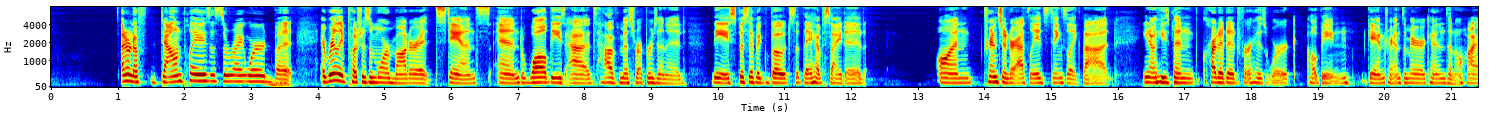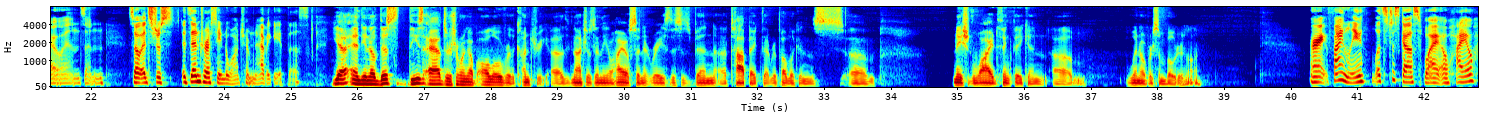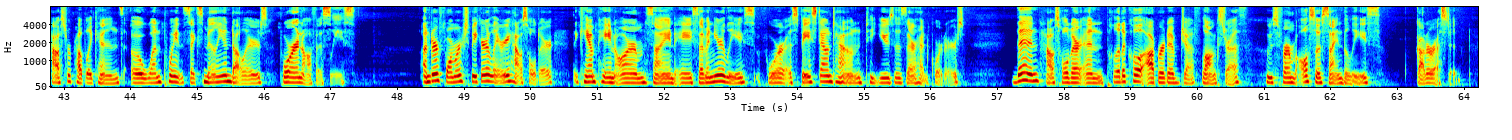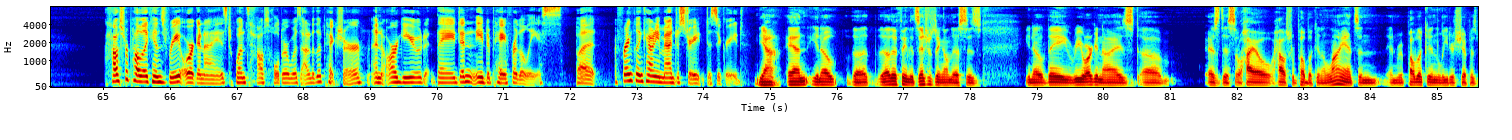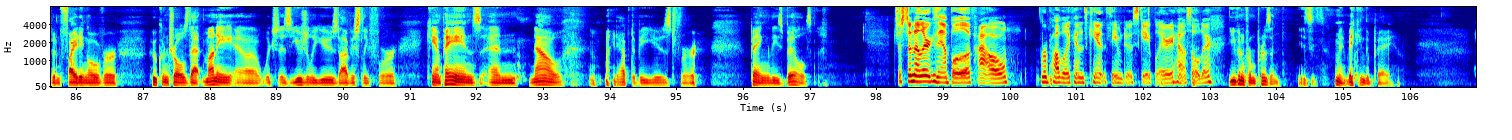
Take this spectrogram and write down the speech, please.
I don't know if downplays is the right word, mm-hmm. but it really pushes a more moderate stance. And while these ads have misrepresented the specific votes that they have cited on transgender athletes, things like that, you know, he's been credited for his work helping gay and trans Americans and Ohioans and so it's just it's interesting to watch him navigate this. Yeah, and you know this these ads are showing up all over the country, uh, not just in the Ohio Senate race. This has been a topic that Republicans um, nationwide think they can um, win over some voters on. All right, finally, let's discuss why Ohio House Republicans owe $1.6 million for an office lease. Under former Speaker Larry Householder, the campaign arm signed a seven year lease for a space downtown to use as their headquarters. Then, Householder and political operative Jeff Longstreth, whose firm also signed the lease, got arrested. House Republicans reorganized once Householder was out of the picture and argued they didn't need to pay for the lease, but a Franklin County magistrate disagreed. Yeah, and you know the the other thing that's interesting on this is you know, they reorganized um, as this Ohio House Republican Alliance, and, and Republican leadership has been fighting over who controls that money, uh, which is usually used, obviously, for campaigns, and now might have to be used for paying these bills. Just another example of how Republicans can't seem to escape Larry Householder. Even from prison, he's making the pay.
